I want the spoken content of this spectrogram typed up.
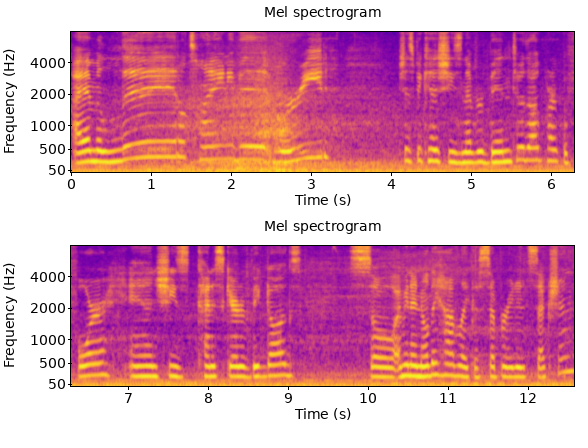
I am a little tiny bit worried just because she's never been to a dog park before and she's kind of scared of big dogs. So, I mean, I know they have like a separated section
